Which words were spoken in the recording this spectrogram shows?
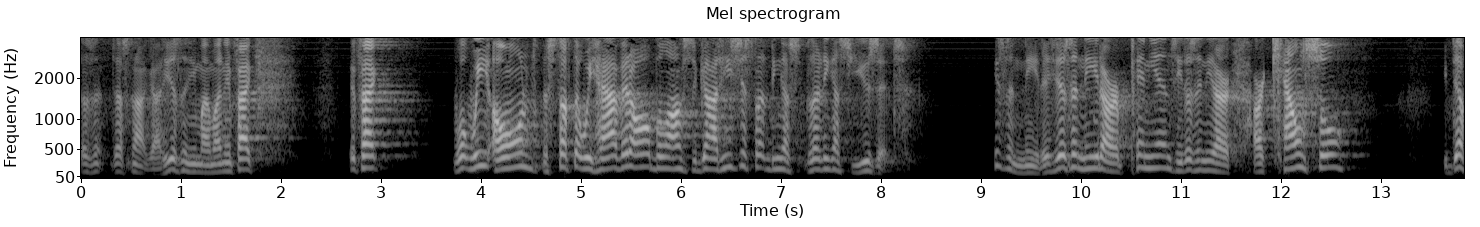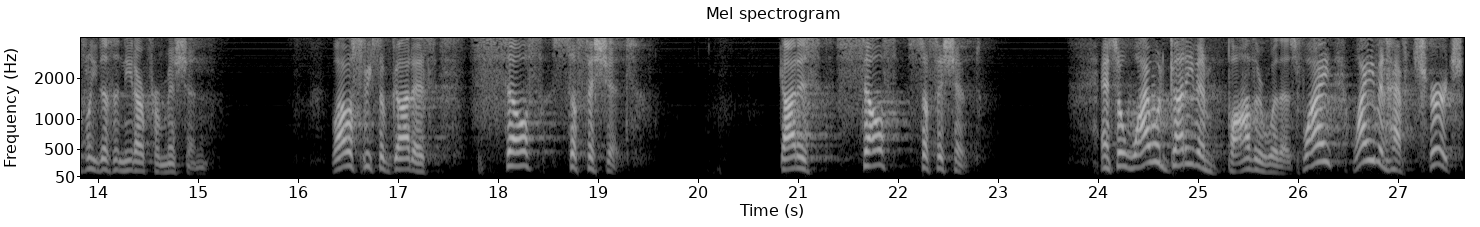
Doesn't, that's not God. He doesn't need my money. In fact, in fact, what we own, the stuff that we have, it all belongs to God. He's just letting us, letting us use it. He doesn't need it. He doesn't need our opinions. He doesn't need our, our counsel. He definitely doesn't need our permission. The Bible speaks of God as self sufficient. God is self sufficient. And so, why would God even bother with us? Why, why even have church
